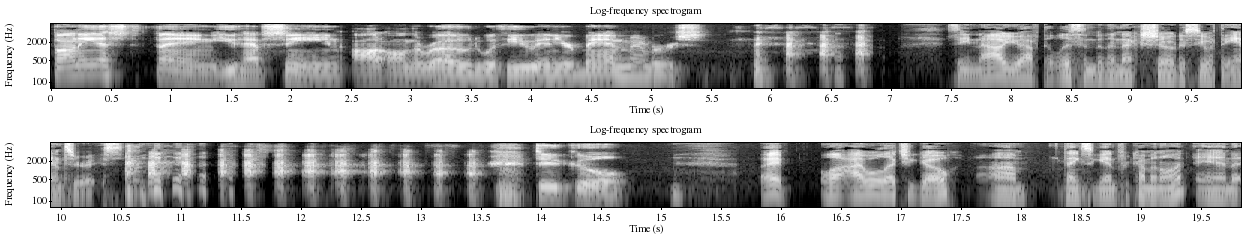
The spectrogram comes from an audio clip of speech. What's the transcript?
funniest thing you have seen out on the road with you and your band members? See, now you have to listen to the next show to see what the answer is. Too cool. hey, well, I will let you go. Um, thanks again for coming on. And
